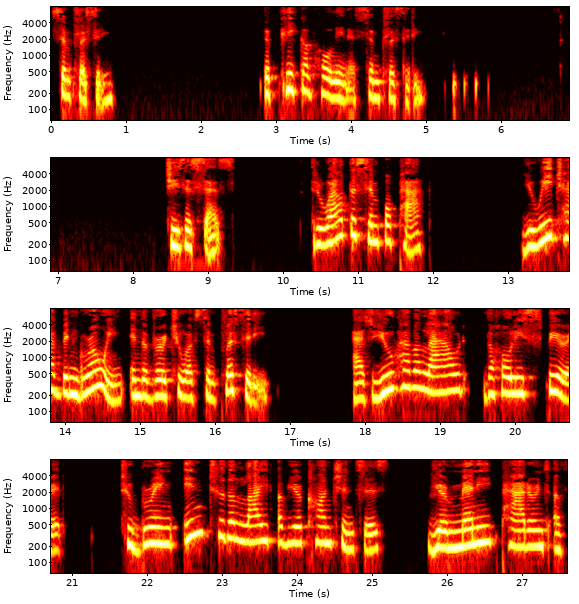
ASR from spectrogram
simplicity. The peak of holiness, simplicity. Jesus says, throughout the simple path, you each have been growing in the virtue of simplicity as you have allowed the Holy Spirit to bring into the light of your consciences your many patterns of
